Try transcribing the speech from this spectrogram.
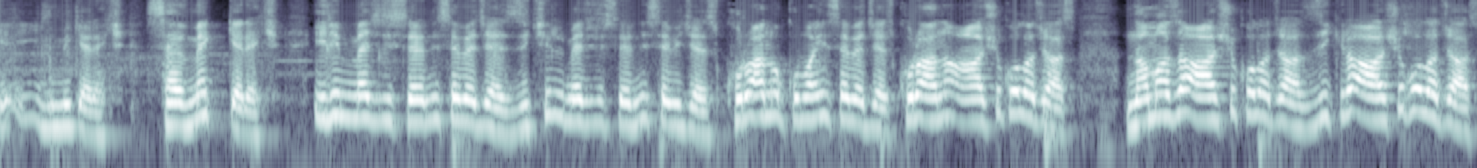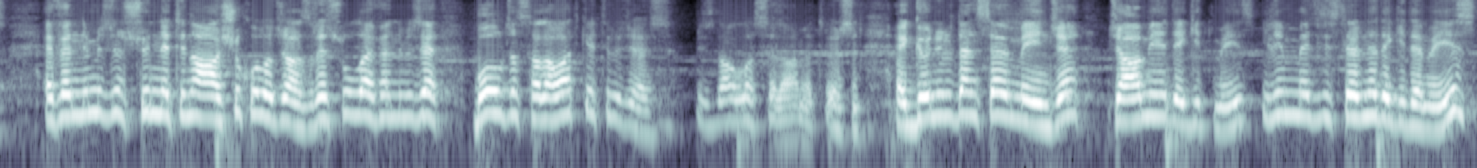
ilmi gerek. Sevmek gerek. İlim meclislerini seveceğiz. Zikir meclislerini seveceğiz. Kur'an okumayı seveceğiz. Kur'an'a aşık olacağız. Namaza aşık olacağız. Zikre aşık olacağız. Efendimizin sünnetine aşık olacağız. Resulullah Efendimiz'e bolca salavat getireceğiz. Biz de Allah selamet versin. E gönülden sevmeyince camiye de gitmeyiz. ilim meclislerine de gidemeyiz.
